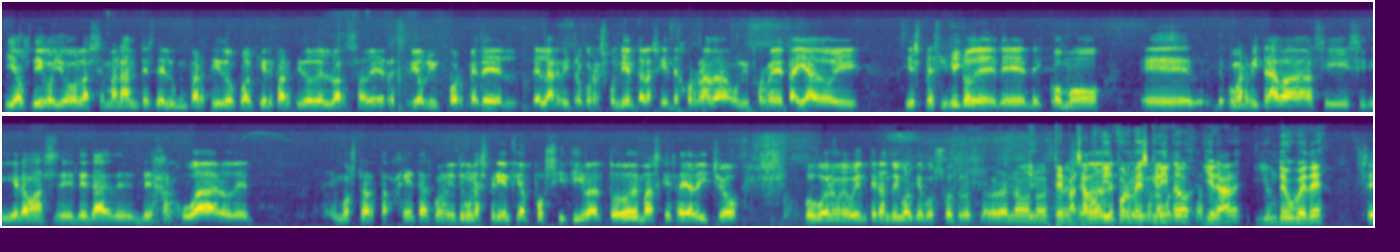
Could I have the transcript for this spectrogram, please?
Y ya os digo, yo la semana antes de un partido, cualquier partido del Barça B, recibía un informe del, del árbitro correspondiente a la siguiente jornada, un informe detallado y, y específico de, de- de cómo eh, de cómo arbitraba, si, si era más eh, de, de- de dejar jugar o de mostrar tarjetas. Bueno, yo tengo una experiencia positiva. Todo lo demás que se haya dicho, pues bueno, me voy enterando igual que vosotros. La verdad, no. no Te no pasaba un informe escrito, Gerard, y un DVD Sí,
